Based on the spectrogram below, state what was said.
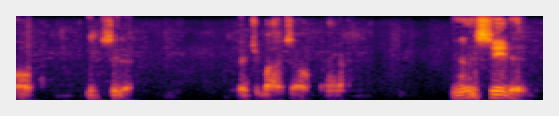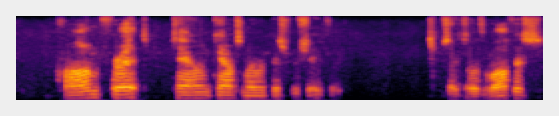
Oh, you can see that picture by itself. Right. Newly seated, Pomfret Town Council Member Christopher Schaefer. Recites oath of office.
